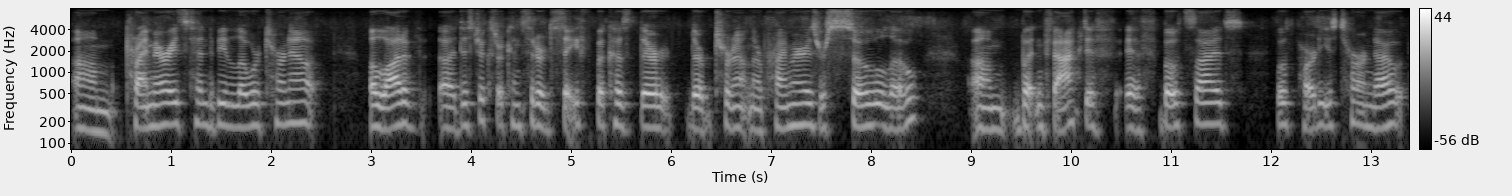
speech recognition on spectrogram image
Um, primaries tend to be lower turnout. A lot of uh, districts are considered safe because their their turnout in their primaries are so low. Um, but in fact, if if both sides, both parties turned out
